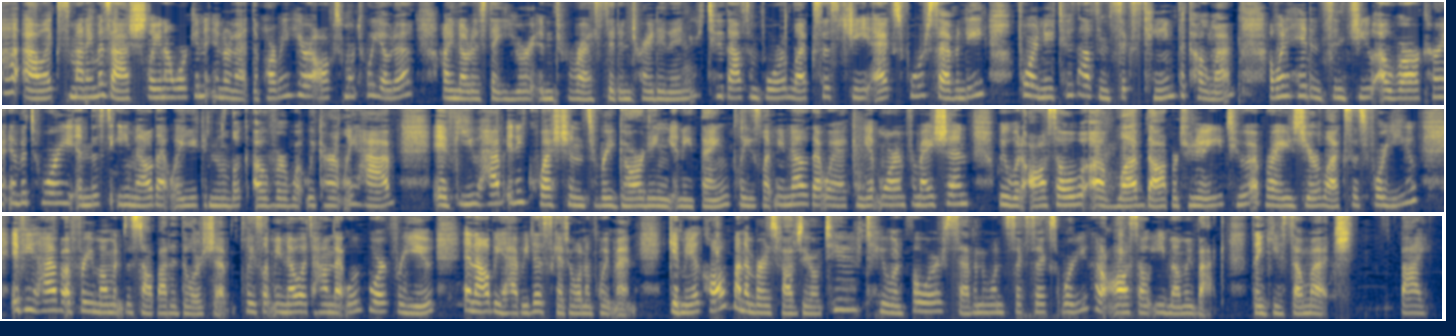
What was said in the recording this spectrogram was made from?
Hi, Alex. My name is Ashley and I work in the internet department here at Oxmoor Toyota. I noticed that you're interested in trading in your 2004 Lexus GX 470 for a new 2016 Tacoma. I went ahead and sent you over our current inventory in this email. That way you can look over what we currently have. If you have any questions regarding anything, please let me know. That way I can get more information. We would also uh, love the opportunity to appraise your Lexus for you. If you have a free moment moment to stop by the dealership. Please let me know a time that would work for you and I'll be happy to schedule an appointment. Give me a call. My number is 502-214-7166 or you can also email me back. Thank you so much. Bye.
